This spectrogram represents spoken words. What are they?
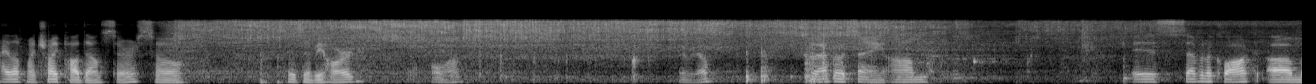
I left my tripod downstairs, so it's gonna be hard. Hold on. There we go. So as I was saying, um, it is 7 o'clock. Um,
